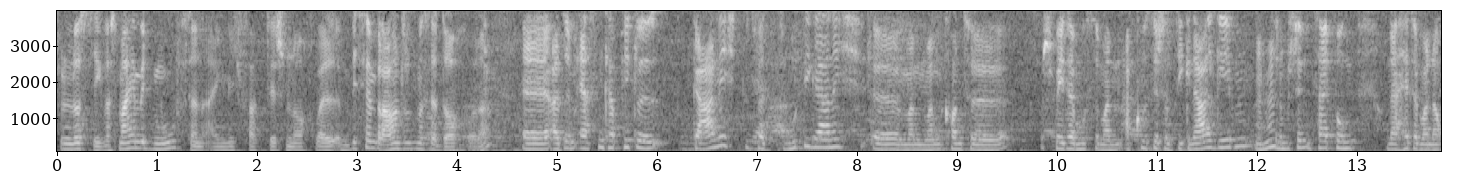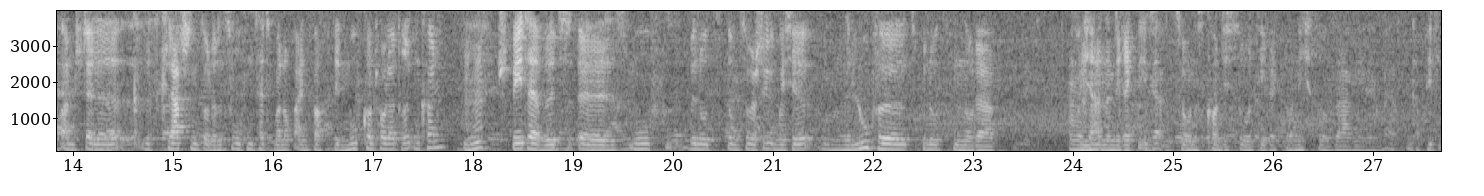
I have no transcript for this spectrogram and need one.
schon lustig. Was mache ich mit Move dann eigentlich faktisch noch? Weil ein bisschen brauchen tut man es ja doch, oder? Äh, also im ersten Kapitel gar nicht, beziehungsweise so gut wie gar nicht. Äh, man, man konnte, später musste man ein akustisches Signal geben zu einem bestimmten Zeitpunkt und da hätte man auch anstelle des Klatschens oder des Rufens hätte man auch einfach den Move-Controller drücken können. Später wird äh, das Move benutzt, um zum Beispiel irgendwelche um eine Lupe zu benutzen oder irgendwelche anderen direkten Interaktionen. Das konnte ich so direkt noch nicht so sagen im ersten Kapitel.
